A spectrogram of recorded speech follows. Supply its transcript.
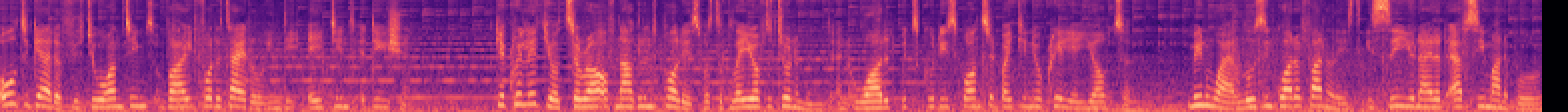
Altogether, 51 teams vied for the title in the 18th edition. Kekrilit Yotsera of Nagaland Police was the player of the tournament and awarded with scooty sponsored by Tino Krilia Yautse. Meanwhile, losing quarter-finalist is C United FC Manipur,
